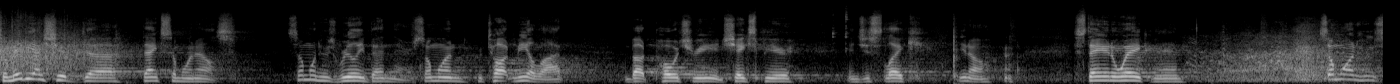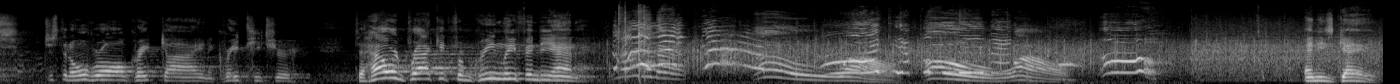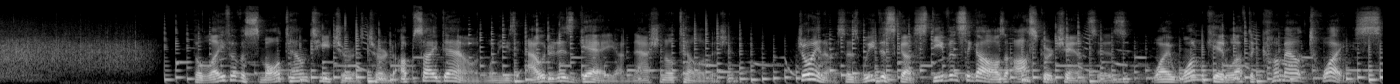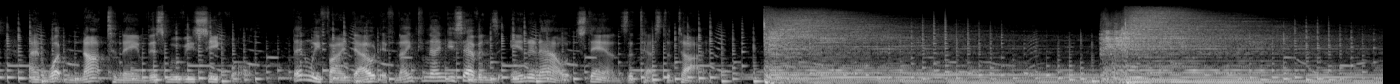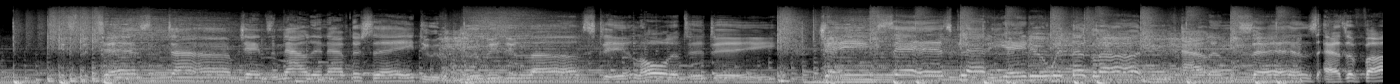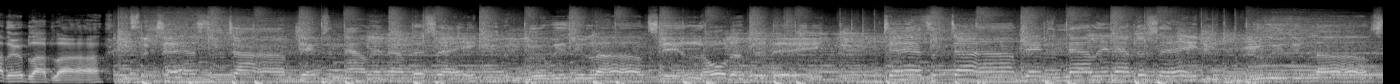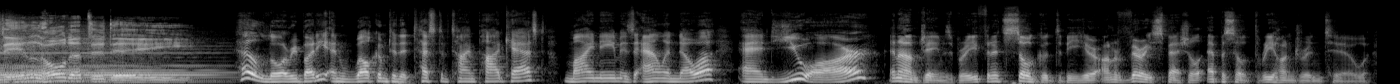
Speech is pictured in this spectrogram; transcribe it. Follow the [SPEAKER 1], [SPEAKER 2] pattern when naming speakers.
[SPEAKER 1] So maybe I should uh, thank someone else. Someone who's really been there. Someone who taught me a lot about poetry and Shakespeare and just like, you know, staying awake, man. Someone who's just an overall great guy and a great teacher. To Howard Brackett from Greenleaf, Indiana.
[SPEAKER 2] Oh, wow. Oh, wow.
[SPEAKER 3] Oh.
[SPEAKER 1] And he's gay.
[SPEAKER 4] The life of a small town teacher is turned upside down when he's outed as gay on national television. Join us as we discuss Steven Seagal's Oscar chances, why one kid will have to come out twice, and what not to name this movie's sequel. Then we find out if 1997's In and Out stands the test of time.
[SPEAKER 5] Test of time. James and Alan have their say. Do the movies you love still hold up today? James says gladiator with a glut. Alan says as a father, blah blah. It's the test of time. James and Alan have their say. Do the movies you love still hold up today? Test of time. James and Alan have their say. Do the movies you love still hold up today?
[SPEAKER 6] Hello, everybody, and welcome to the Test of Time podcast. My name is Alan Noah, and you are.
[SPEAKER 4] And I'm James Brief, and it's so good to be here on a very special episode 302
